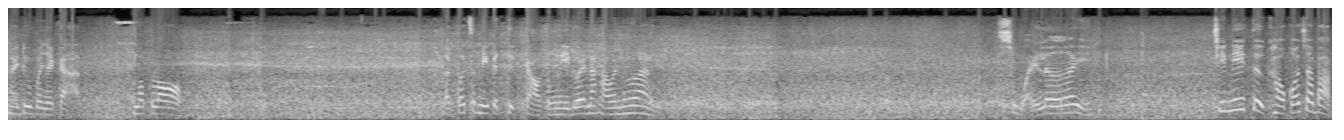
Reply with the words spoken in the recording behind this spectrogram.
ให้ดูบรรยากาศรอบๆ แล้วก็จะมีเป็นตึกเก่าตรงนี้ด้วยนะคะเพื่อนๆ สวยเลย ที่นี่ตึกเขาก็จะแบบ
